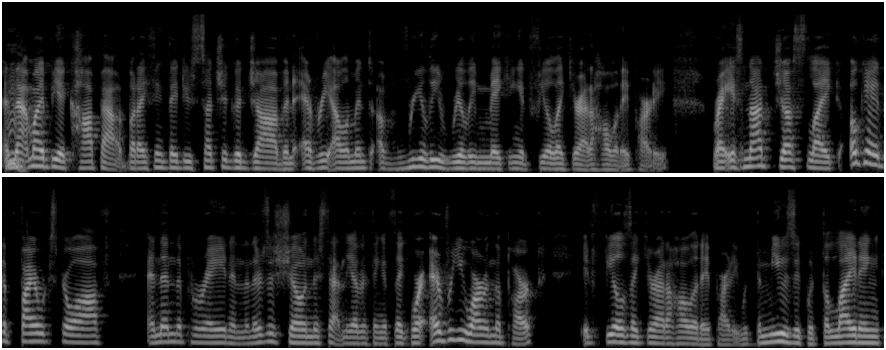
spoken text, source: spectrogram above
And Hmm. that might be a cop out, but I think they do such a good job in every element of really, really making it feel like you're at a holiday party, right? It's not just like, okay, the fireworks go off and then the parade and then there's a show and this, that, and the other thing. It's like wherever you are in the park, it feels like you're at a holiday party with the music, with the lighting,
